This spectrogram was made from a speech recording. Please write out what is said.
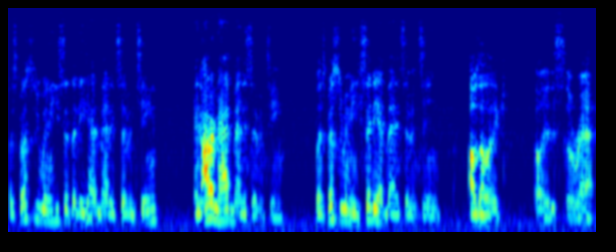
but especially when he said that he had Madden 17, and I didn't have Madden 17, but especially when he said he had Madden 17, I was all like, oh yeah, this is a wrap.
